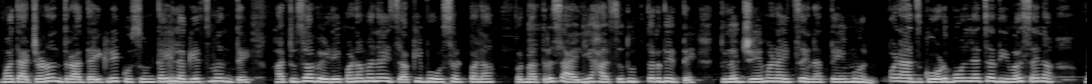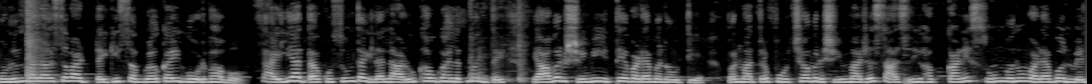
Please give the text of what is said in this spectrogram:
मग त्याच्यानंतर आता इकडे कुसुमताई लगेच म्हणते हा तुझा वेडेपणा म्हणायचा की भोसटपणा पण मात्र सायली हसत उत्तर देते तुला जे म्हणायचंय ना ते म्हण. पण आज गोड बोलण्याचा दिवस आहे ना म्हणून मला असं वाटतंय की सगळं काही गोड व्हावं. सायली आता कुसुमताईला लाडू खाऊ घालत म्हणते यावर्षी मी इथे वड्या बनवतीये. पण मात्र पुढच्या वर्षी माझ्या सासरी हक्काने सून म्हणून वड्या बनवेल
